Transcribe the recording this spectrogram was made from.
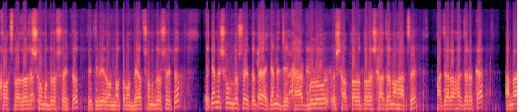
কক্সবাজার সমুদ্র সৈকত পৃথিবীর অন্যতম বৃহৎ সমুদ্র সৈকত। এখানে সমুদ্র সৈকতে এখানে যে খাটগুলো সা- তরতর সাজানো আছে হাজারো হাজারো কাঠ আমরা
